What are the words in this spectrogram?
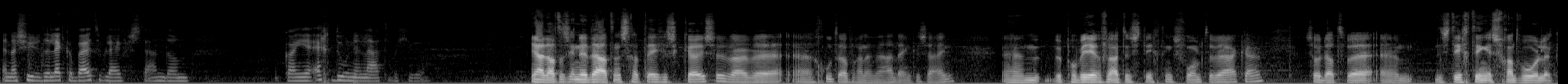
En als jullie er lekker buiten blijven staan, dan kan je echt doen en laten wat je wil. Ja, dat is inderdaad een strategische keuze waar we uh, goed over aan het nadenken zijn. Um, we proberen vanuit een stichtingsvorm te werken zodat we, um, de stichting is verantwoordelijk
